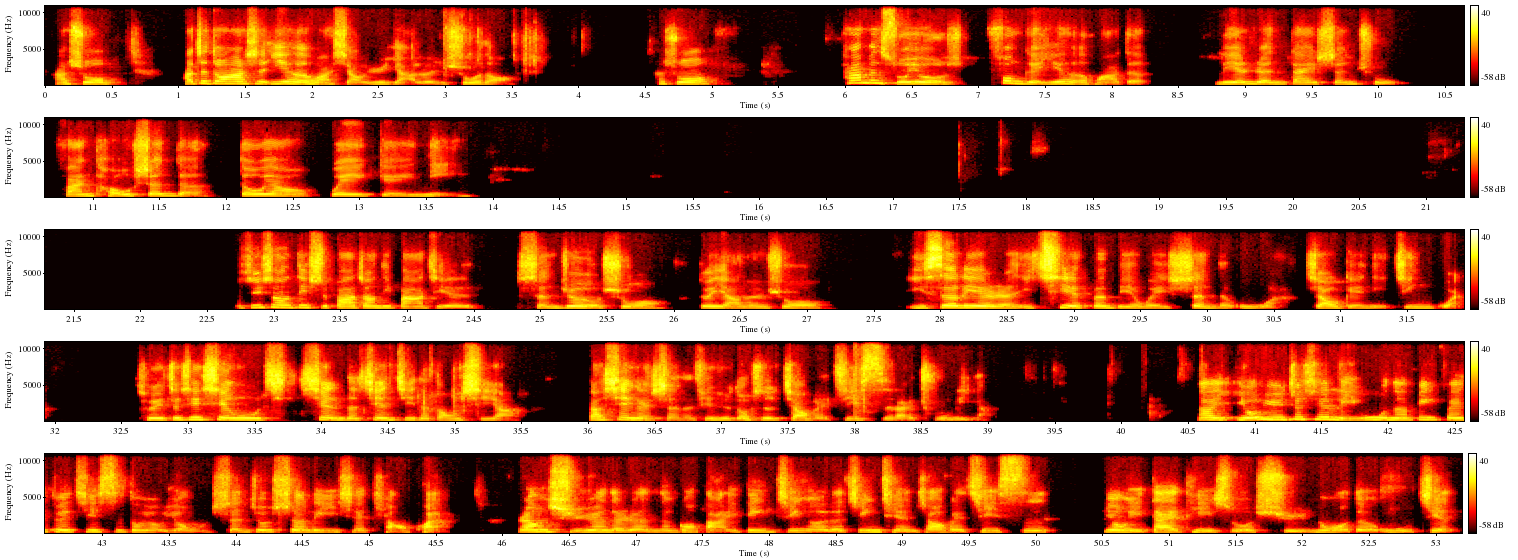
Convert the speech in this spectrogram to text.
他说：“他这段话是耶和华小玉亚伦说的哦。他说，他们所有奉给耶和华的，连人带牲畜，凡投生的，都要归给你。”实际上，第十八章第八节，神就有说，对亚伦说：“以色列人一切分别为圣的物啊，交给你经管。所以这些献物、献的献祭的东西啊，要献给神的，其实都是交给祭司来处理啊。那由于这些礼物呢，并非对祭司都有用，神就设立一些条款，让许愿的人能够把一定金额的金钱交给祭司。用以代替所许诺的物件。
